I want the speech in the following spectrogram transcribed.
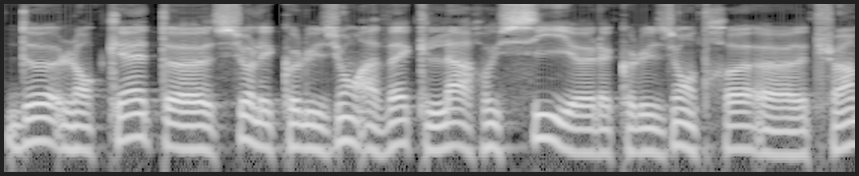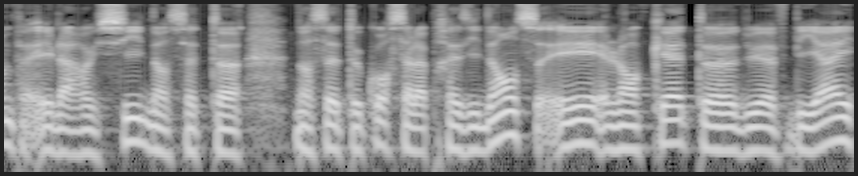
de l'enquête euh, sur les collusions avec la Russie, la collusion entre Trump et la Russie dans cette dans cette course à la présidence et l'enquête du FBI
